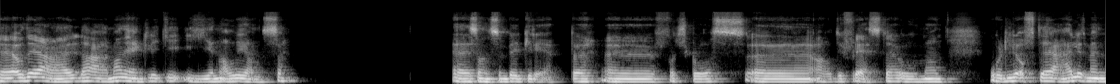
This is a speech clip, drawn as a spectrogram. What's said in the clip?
Eh, og det er, da er man egentlig ikke i en allianse. Eh, Sånn som begrepet eh, forstås eh, av de fleste, hvor, man, hvor det ofte er liksom en,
